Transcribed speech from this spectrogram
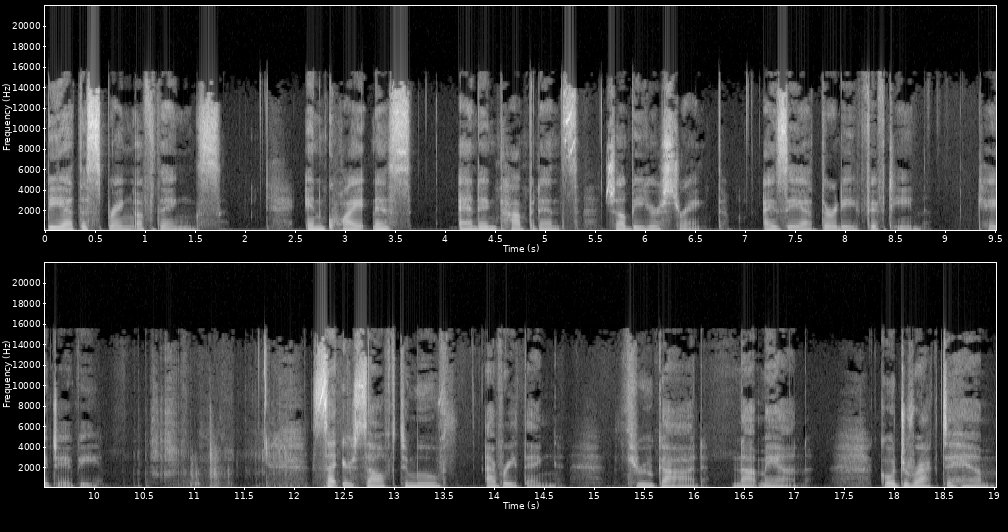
Be at the spring of things. In quietness and in confidence shall be your strength. Isaiah 30 15, KJV. Set yourself to move everything through God, not man. Go direct to Him.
